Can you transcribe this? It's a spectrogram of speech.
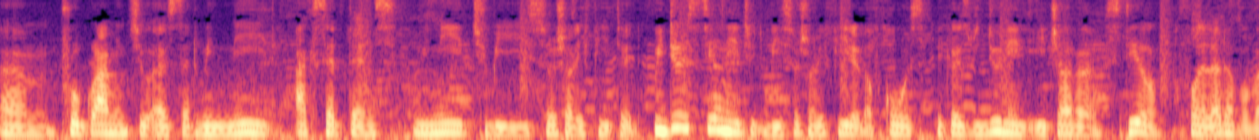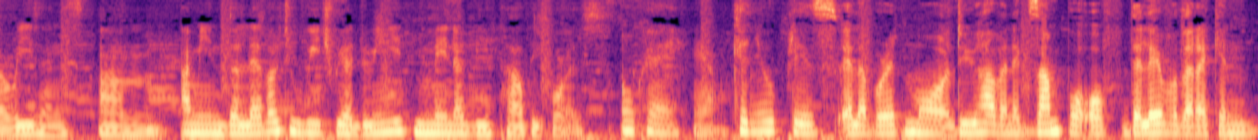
um, programming to us that we need acceptance, we need to be socially fitted. We do still need to be socially fitted, of course, because we do need each other still for a lot of other reasons. Um, I mean, the level to which we are doing it may not be healthy for us. Okay. Yeah. Can you please elaborate more? Do you have an example of the level that I can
